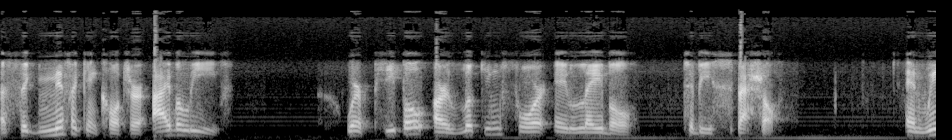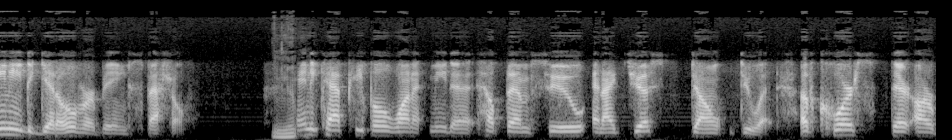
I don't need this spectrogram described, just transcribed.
a significant culture, I believe, where people are looking for a label to be special and we need to get over being special. Yep. Handicapped people want me to help them sue, and I just don't do it. Of course, there are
